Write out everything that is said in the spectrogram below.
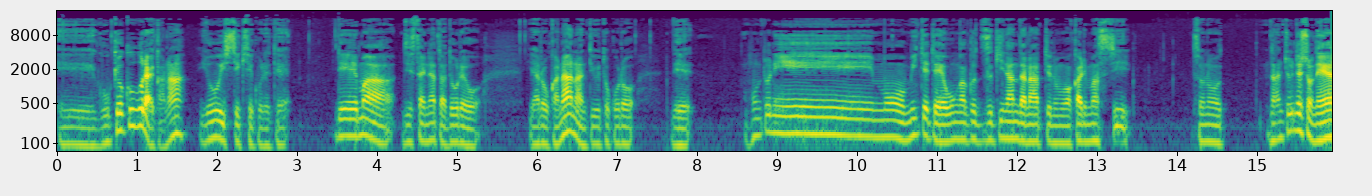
えー、5曲ぐらいかな、用意してきてくれて、で、まあ、実際にあったらどれをやろうかな、なんていうところで、本当にもう見てて音楽好きなんだなっていうのも分かりますし、その、なんて言うんでしょうね、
